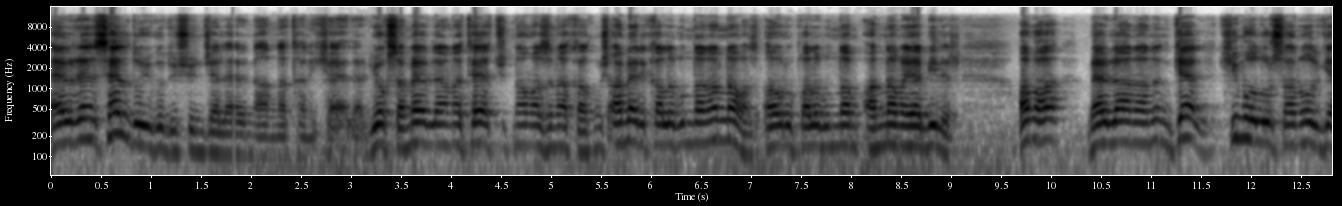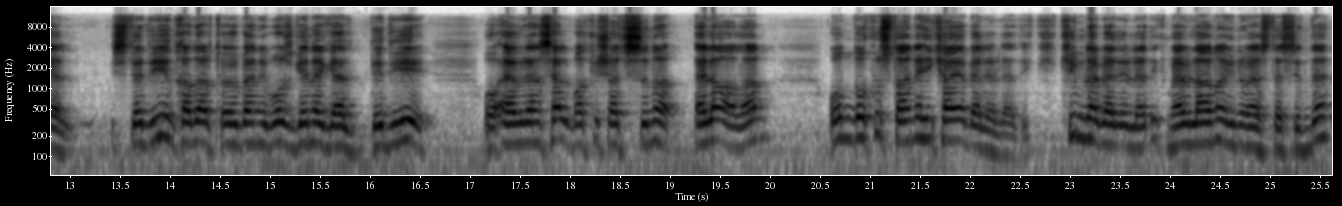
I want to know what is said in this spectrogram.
Evrensel duygu düşüncelerini anlatan hikayeler. Yoksa Mevlana teheccüd namazına kalkmış. Amerikalı bundan anlamaz. Avrupalı bundan anlamayabilir. Ama Mevlana'nın gel, kim olursan ol gel, istediğin kadar tövbeni boz gene gel dediği o evrensel bakış açısını ele alan 19 tane hikaye belirledik. Kimle belirledik? Mevlana Üniversitesi'nde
